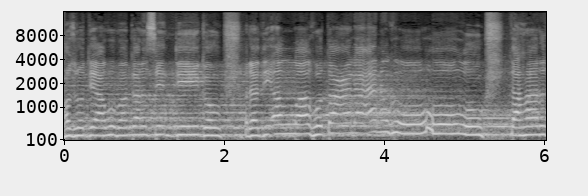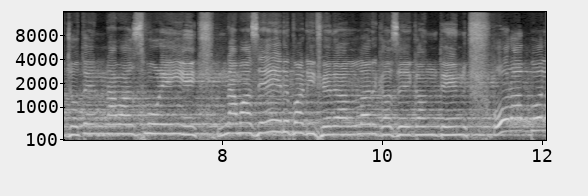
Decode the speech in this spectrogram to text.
হজরতে আবু বাকার সিদ্দিক রাদি আল্লাহ আনহু তাহার জোতের নামাজ পড়ে, নামাজের পাটি ফেলে আল্লাহর কাছে কানতেন ও রব্বুল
